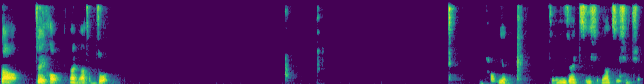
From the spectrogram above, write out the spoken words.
到最后，那你要怎么做？总理在执行？要执行什么？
